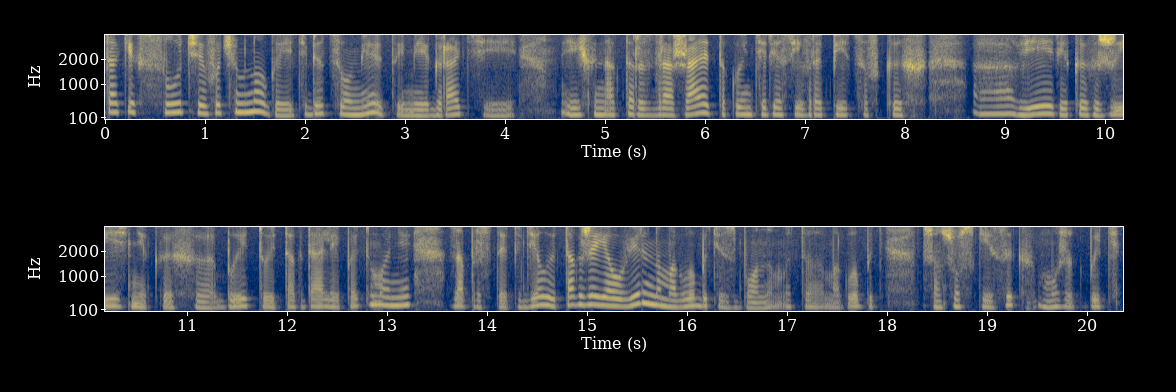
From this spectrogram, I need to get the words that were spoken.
Таких случаев очень много, и тибетцы умеют ими играть, и их иногда раздражает такой интерес европейцев к их э, вере, к их жизни, к их э, быту и так далее. Поэтому они запросто это делают. Также, я уверена, могло быть и с Боном. Это могло быть шаншунский язык, может быть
